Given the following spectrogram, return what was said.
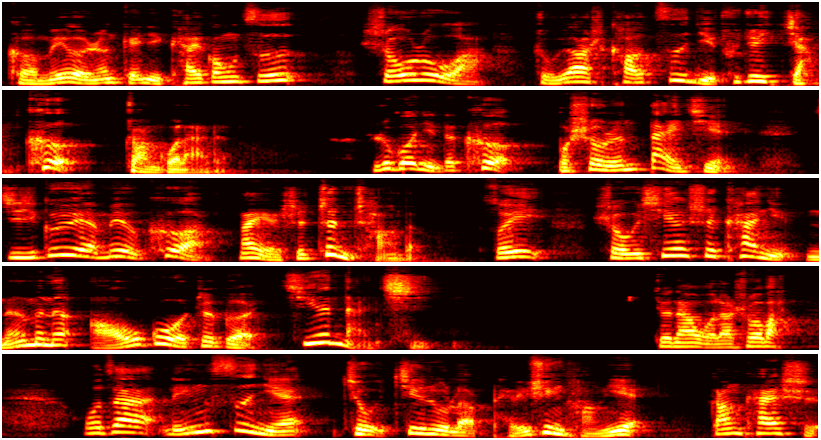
可没有人给你开工资。收入啊，主要是靠自己出去讲课赚过来的。如果你的课不受人待见，几个月没有课，那也是正常的。所以，首先是看你能不能熬过这个艰难期。就拿我来说吧，我在零四年就进入了培训行业。刚开始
